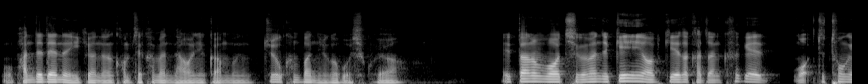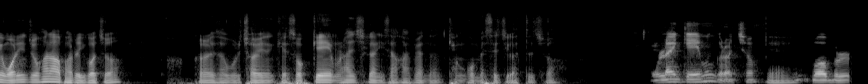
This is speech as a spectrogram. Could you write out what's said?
뭐 반대되는 의견은 검색하면 나오니까 한번 쭉 한번 읽어보시고요. 일단은 뭐 지금 현재 게임 업계에서 가장 크게 뭐 두통의 원인 중 하나가 바로 이거죠. 그래서 우리 저희는 계속 게임을 1시간 이상 하면은 경고 메시지가 뜨죠. 온라인 게임은 그렇죠. 예. 뭐 물론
